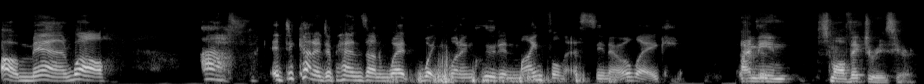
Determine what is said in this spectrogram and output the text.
Oh man, well, ah, it kind of depends on what what you want to include in mindfulness. You know, like I mean, small victories here.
